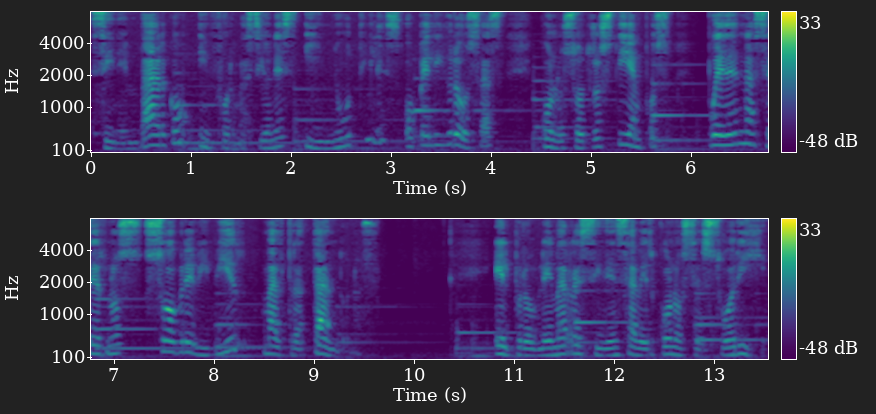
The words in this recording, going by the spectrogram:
Sin embargo, informaciones inútiles o peligrosas con los otros tiempos pueden hacernos sobrevivir maltratándonos. El problema reside en saber conocer su origen.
